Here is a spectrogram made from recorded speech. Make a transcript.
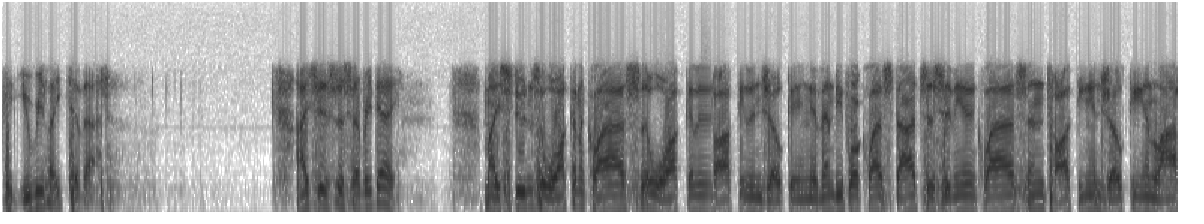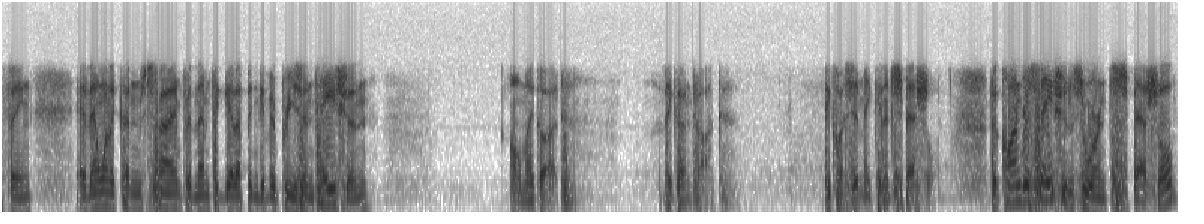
Could you relate to that? I see this every day. My students are walking to class, they're walking and talking and joking, and then before class starts, they're sitting in class and talking and joking and laughing. And then when it comes time for them to get up and give a presentation, oh my God, they can't talk because they're making it special. The conversations weren't special.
